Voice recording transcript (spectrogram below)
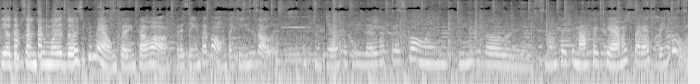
E eu tô precisando de um moedor de pimenta. Então, ó, o precinho tá bom, tá 15 dólares. Essa frigideira vai preço bom, hein? 15 dólares. Não sei que marca que é, mas parece bem boa.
